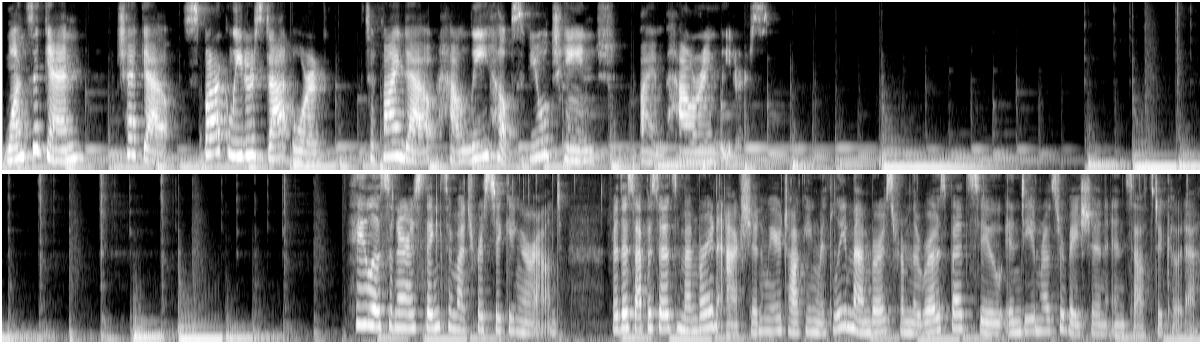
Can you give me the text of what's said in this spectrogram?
Once again, check out sparkleaders.org to find out how Lee helps fuel change by empowering leaders. Hey, listeners, thanks so much for sticking around. For this episode's Member in Action, we are talking with Lee members from the Rosebud Sioux Indian Reservation in South Dakota.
